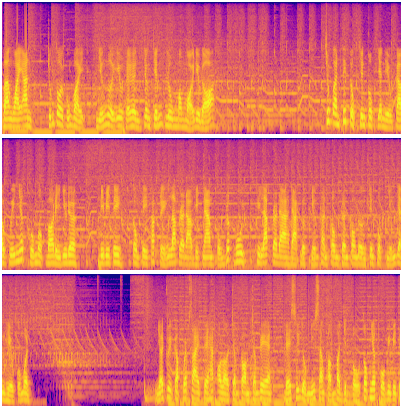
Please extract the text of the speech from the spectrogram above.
Và ngoài anh, chúng tôi cũng vậy, những người yêu thể hình chân chính luôn mong mỏi điều đó. Chúc anh tiếp tục chinh phục danh hiệu cao quý nhất của một bodybuilder. BBT, công ty phát triển Labrada Việt Nam cũng rất vui khi Labrada đạt được những thành công trên con đường chinh phục những danh hiệu của mình. Nhớ truy cập website thol.com.vn để sử dụng những sản phẩm và dịch vụ tốt nhất của BBT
